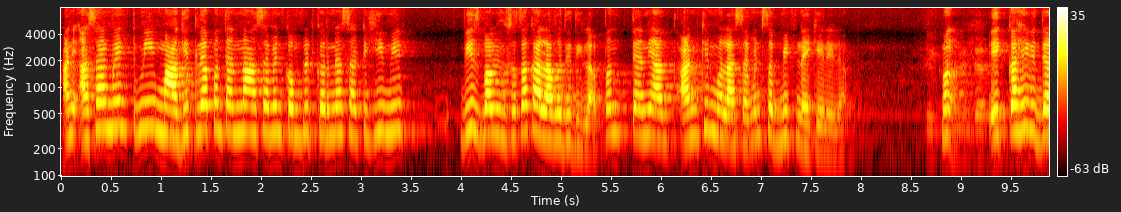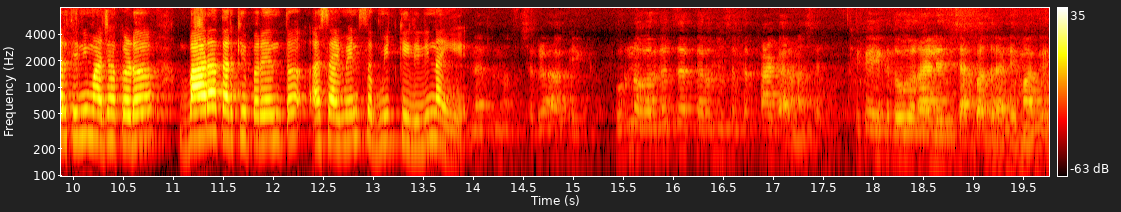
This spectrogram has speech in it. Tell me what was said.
आणि असाइनमेंट मी मागितल्या पण त्यांना असाइनमेंट कंप्लीट करण्यासाठीही मी वीस बावीस दिवसाचा कालावधी दिला. पण त्यांनी आण- आणखीन मला असाइनमेंट सबमिट नाही केलेल्या. मग एकाही विद्यार्थ्यांनी माझ्याकडं बारा तारखेपर्यंत असाइनमेंट सबमिट केलेली नाही आहे पूर्ण वर्गच जर करत नसेल तर काय कारण असेल? ठीक आहे एक दोन राहिले चार पाच राहिले मागे.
